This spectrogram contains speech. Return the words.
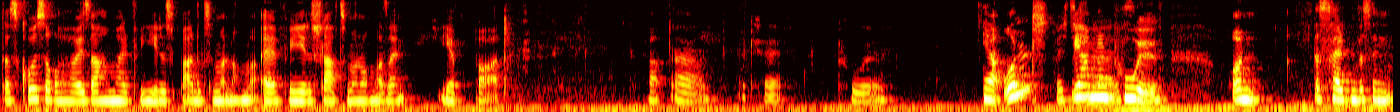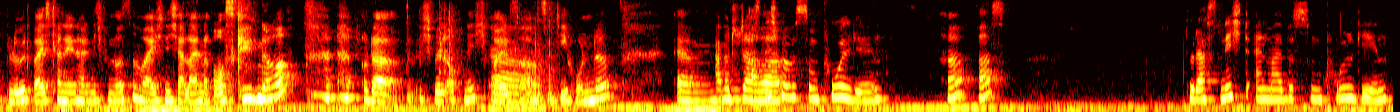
dass größere Häuser haben halt für jedes Badezimmer noch mal, äh, für jedes Schlafzimmer nochmal sein ihr Bad. Ah, okay. Cool. Ja, und Richtig wir haben einen nice. Pool. Und ist halt ein bisschen blöd, weil ich kann den halt nicht benutzen, weil ich nicht alleine rausgehen darf. Oder ich will auch nicht, weil Ja. es sind die Hunde. Ähm, Aber du darfst aber- nicht mal bis zum Pool gehen. Hä? Was? Du darfst nicht einmal bis zum Pool gehen.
